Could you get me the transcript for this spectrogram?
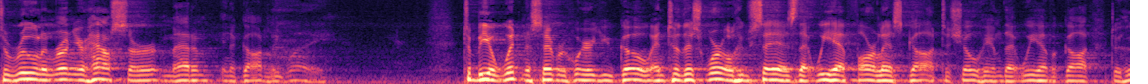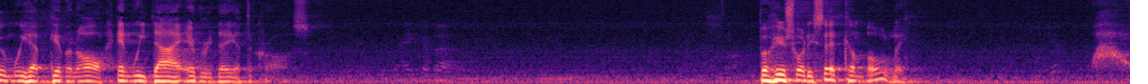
to rule and run your house, sir, madam, in a godly way, to be a witness everywhere you go, and to this world who says that we have far less God to show him that we have a God to whom we have given all, and we die every day at the cross. But here's what he said come boldly. Wow.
